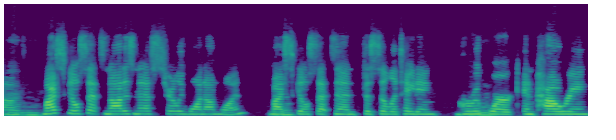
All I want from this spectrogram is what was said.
um, mm-hmm. my skill set's not as necessarily one-on-one my mm-hmm. skill set's in facilitating group mm-hmm. work empowering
